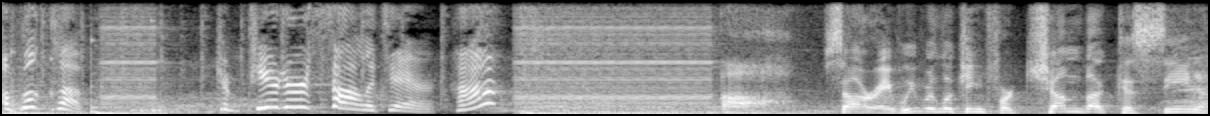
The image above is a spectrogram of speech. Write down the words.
a book club. Computer solitaire, huh? Ah, Sorry, we were looking for Chumba Casino.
